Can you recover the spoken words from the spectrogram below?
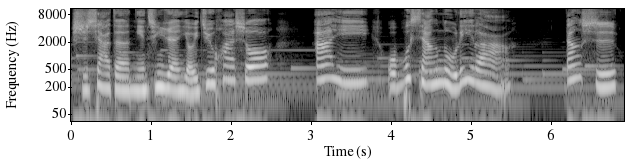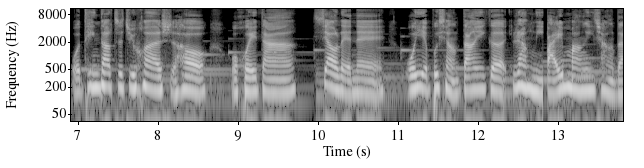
时下的年轻人有一句话说：“阿姨，我不想努力啦。”当时我听到这句话的时候，我回答：“笑脸呢，我也不想当一个让你白忙一场的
